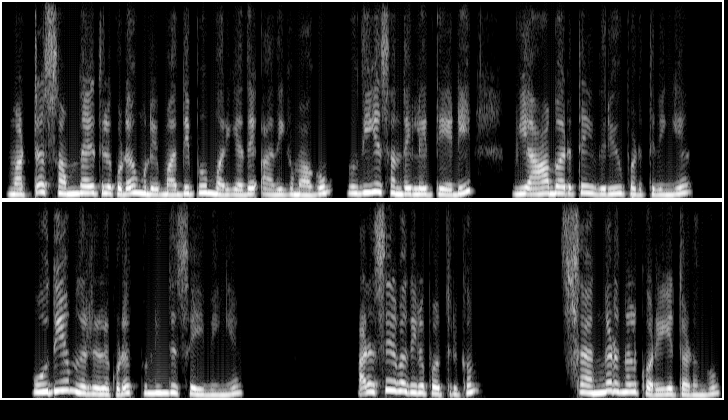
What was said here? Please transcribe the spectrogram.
மற்ற சமுதாயத்துல கூட உங்களுடைய மதிப்பு மரியாதை அதிகமாகும். புதிய சந்தைகளை தேடி வியாபாரத்தை விரிவுபடுத்துவீங்க. புதிய முதல்களை கூட துணிந்து செய்வீங்க. அரசியல்வாதிகளை பொறுத்திருக்கும் சங்கடங்கள் குறைய தொடங்கும்.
